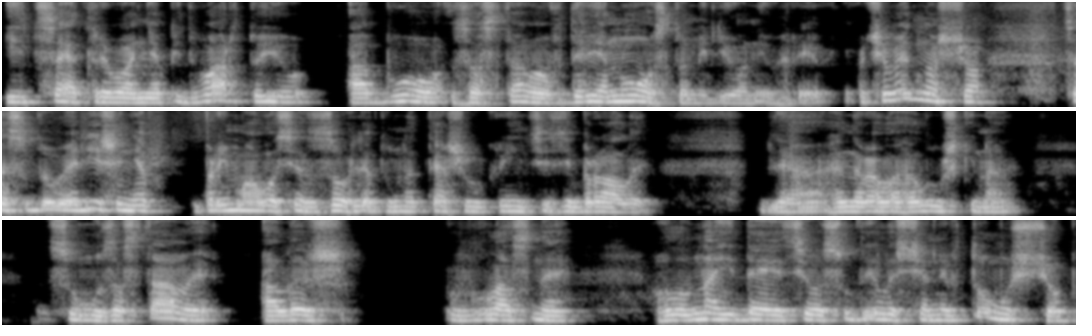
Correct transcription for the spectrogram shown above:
І це тривання під вартою або застава в 90 мільйонів гривень. Очевидно, що це судове рішення приймалося з огляду на те, що українці зібрали для генерала Галушкіна суму застави, але ж, власне, головна ідея цього судилища не в тому, щоб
